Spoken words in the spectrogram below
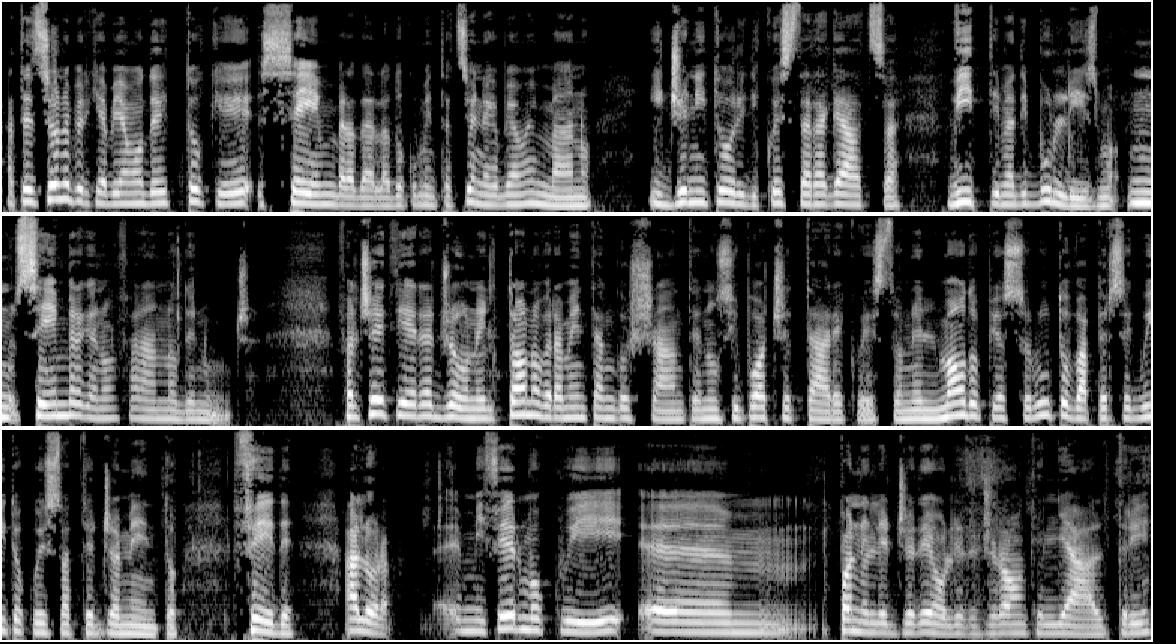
Attenzione perché abbiamo detto che sembra dalla documentazione che abbiamo in mano i genitori di questa ragazza vittima di bullismo mm, sembra che non faranno denuncia. Falcetti hai ragione, il tono veramente angosciante, non si può accettare questo, nel modo più assoluto va perseguito questo atteggiamento. Fede, allora eh, mi fermo qui, ehm, poi ne leggerò, leggerò anche gli altri.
